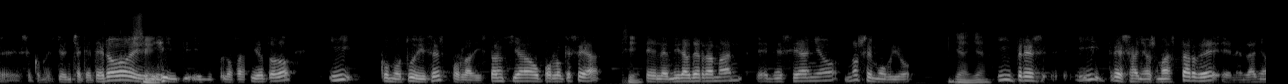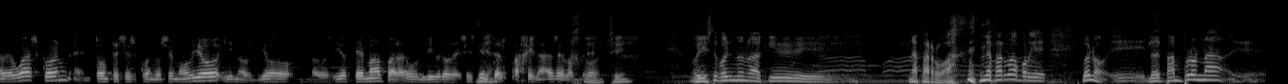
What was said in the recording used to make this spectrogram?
eh, se convirtió en chaquetero y, lo fastidió todo. Y como tú dices, por la distancia o por lo que sea, el emir Abderramán en ese año no se movió y, tres, y tres años más tarde, en el año de Wascon, entonces es cuando se movió y nos dio, nos dio tema para un libro de 600 páginas. El sí. Hoy estoy poniendo aquí eh. Nafarroa porque, bueno, eh, lo de Pamplona... Eh,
